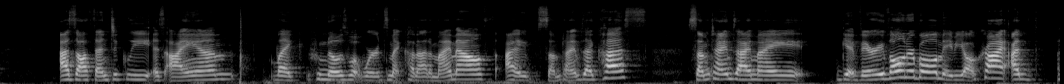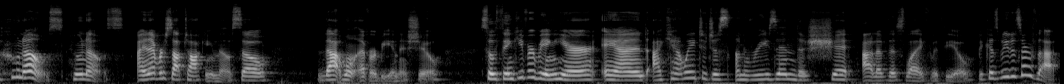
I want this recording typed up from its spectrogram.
as authentically as I am. Like, who knows what words might come out of my mouth? I sometimes I cuss, sometimes I might get very vulnerable. Maybe I'll cry. I'm who knows? Who knows? I never stop talking though, so that won't ever be an issue. So thank you for being here, and I can't wait to just unreason the shit out of this life with you because we deserve that.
